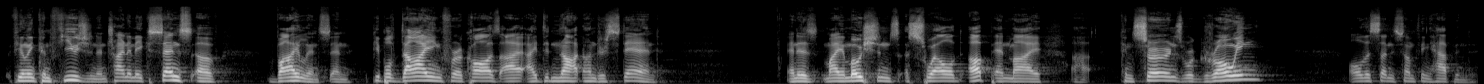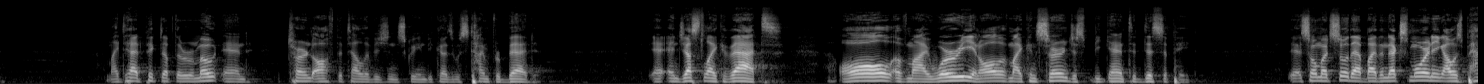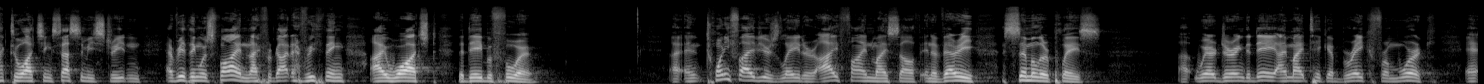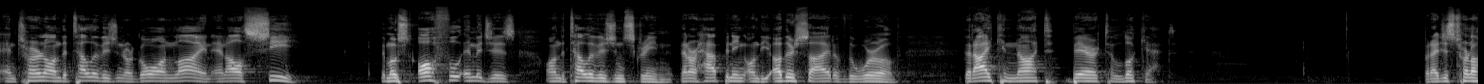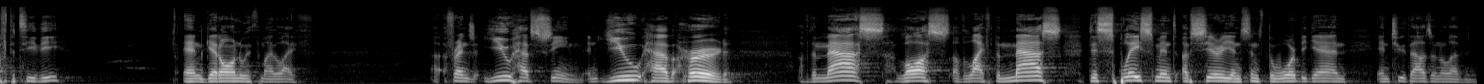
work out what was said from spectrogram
Feeling confusion and trying to make sense of violence and people dying for a cause I, I did not understand. And as my emotions swelled up and my uh, concerns were growing, all of a sudden something happened. My dad picked up the remote and turned off the television screen because it was time for bed. And just like that, all of my worry and all of my concern just began to dissipate. So much so that by the next morning, I was back to watching Sesame Street and everything was fine, and I forgot everything I watched the day before. Uh, and 25 years later, I find myself in a very similar place uh, where during the day I might take a break from work and, and turn on the television or go online, and I'll see the most awful images on the television screen that are happening on the other side of the world that I cannot bear to look at. But I just turn off the TV and get on with my life. Uh, friends, you have seen and you have heard of the mass loss of life, the mass displacement of Syrians since the war began in 2011.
